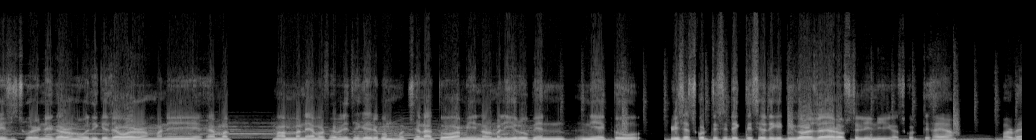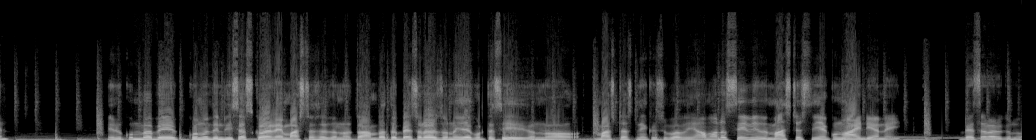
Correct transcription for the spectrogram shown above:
রিসার্চ করি না কারণ ওইদিকে যাওয়ার মানে আমার মানে আমার ফ্যামিলি থেকে এরকম হচ্ছে না তো আমি নর্মালি ইউরোপিয়ান নিয়ে একটু রিসার্চ করতেছি দেখতেছি ওদিকে কি করা যায় আর অস্ট্রেলিয়া নিয়ে কাজ করতেছি। হ্যাঁ পারবেন? এরকম ভাবে কোনোদিন রিসার্চ করে নাই মাস্টার্সের জন্য তো আমরা তো ব্যাচেলারের জন্য ইয়ে করতেছি এই জন্য মাস্টার্স নিয়ে কিছু ভাবি আমারও সেম মাস্টার্স নিয়ে কোনো আইডিয়া নেই। ব্যাচেলারগুলো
